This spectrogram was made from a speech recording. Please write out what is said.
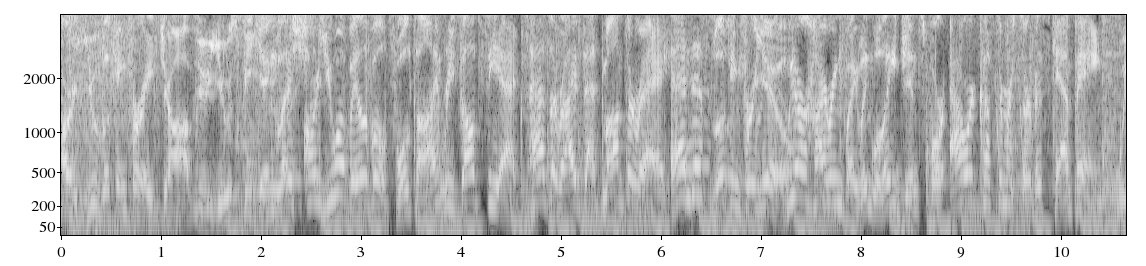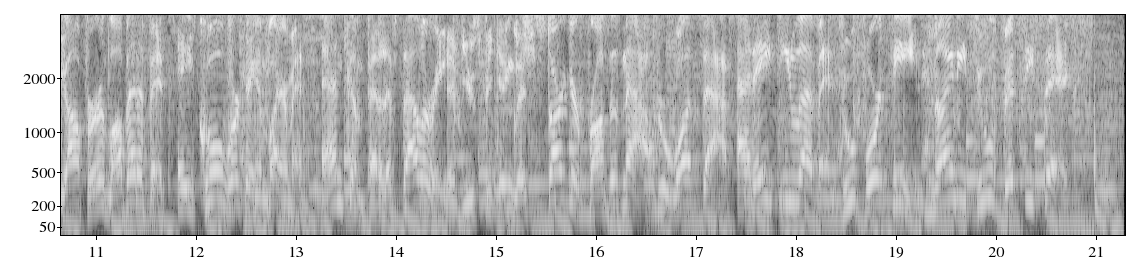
Are you looking for a job? Do you speak English? Are you available full time? ResultsCX has arrived at Monterrey and is looking for you. We are hiring bilingual agents for our customer service campaigns. We offer law benefits, a cool working environment, and competitive salary. If you speak English, start your process now through WhatsApp at 811 214 9256.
